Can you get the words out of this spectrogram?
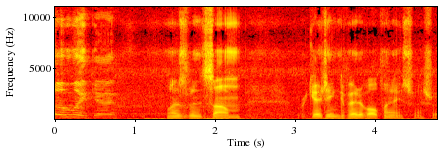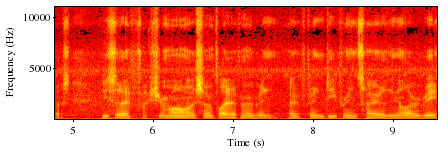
oh my god. There's been some. We're getting competitive all playing Smash Bros. He said, I fucked your mom on some flight. I've never been, I've been deeper inside than you'll ever be.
